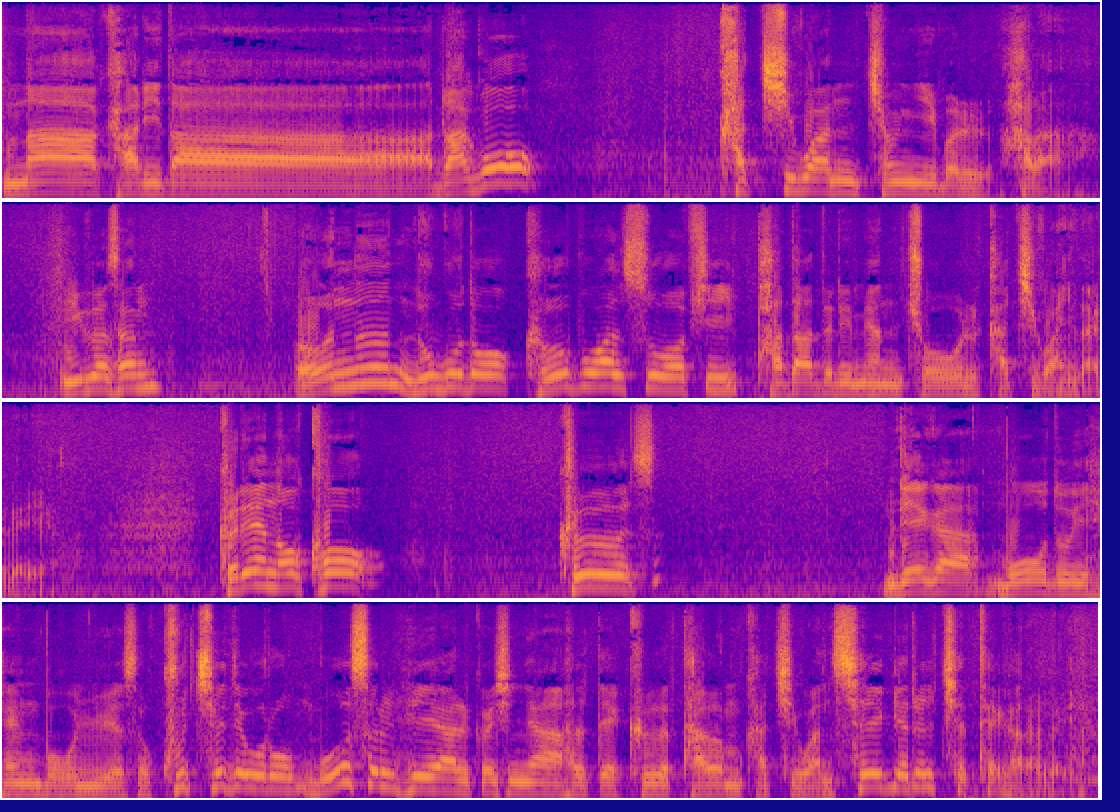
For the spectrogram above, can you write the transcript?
나가리다라고 가치관 정립을 하라. 이것은 어느 누구도 거부할 수 없이 받아들이면 좋을 가치관이다 그래요. 그래 놓고 그 내가 모두의 행복을 위해서 구체적으로 무엇을 해야 할 것이냐 할 때 그 다음 가치관 세 개를 채택하라고 해요.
